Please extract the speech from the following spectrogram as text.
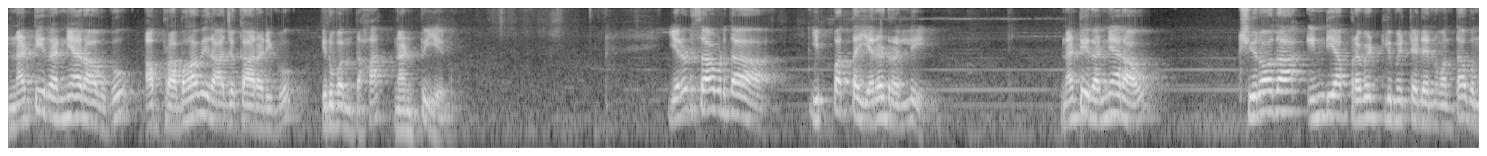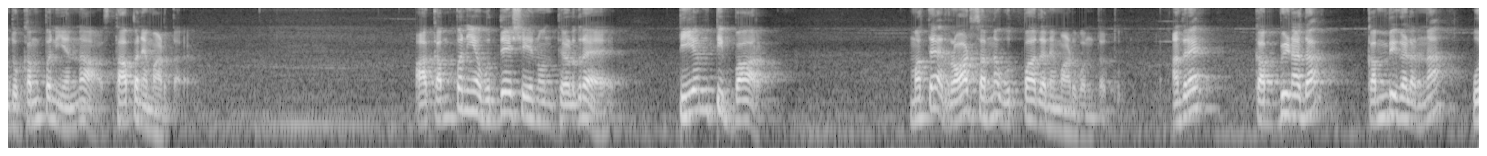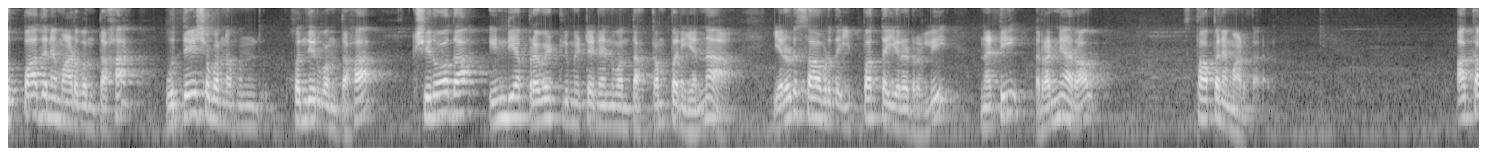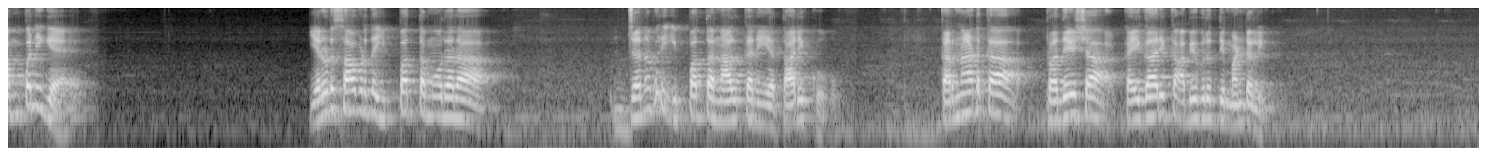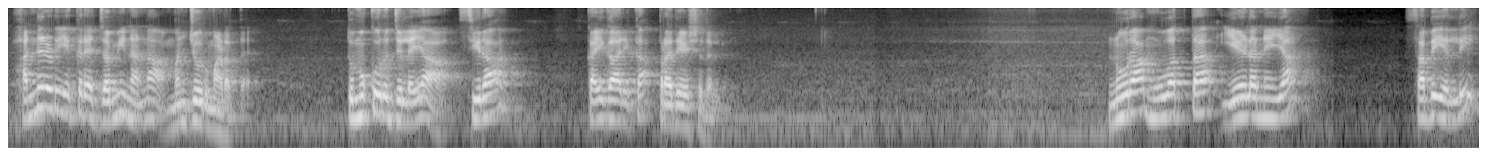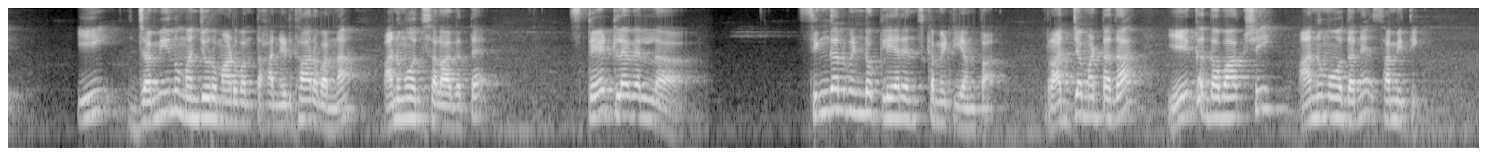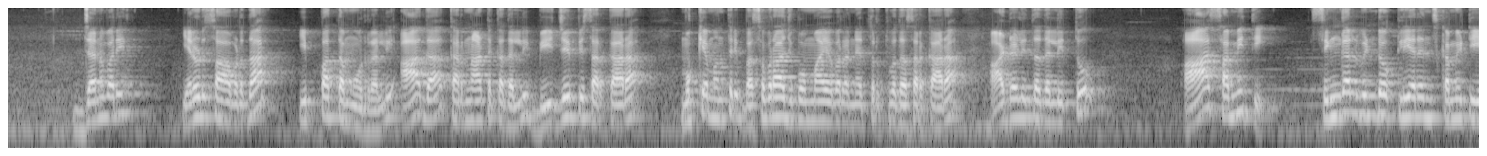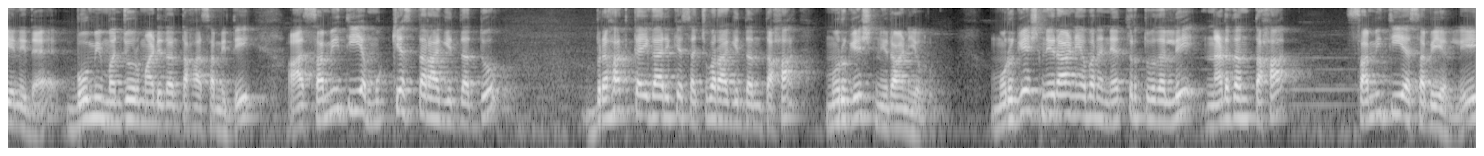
ನಟಿ ರಣ್ಯಾರಾವ್ಗೂ ಆ ಪ್ರಭಾವಿ ರಾಜಕಾರಣಿಗೂ ಇರುವಂತಹ ನಂಟು ಏನು? ಎರಡು ಸಾವಿರದ ಇಪ್ಪತ್ತ ಎರಡರಲ್ಲಿ ನಟಿ Ranya Rao Kshiroda India private limited ಎನ್ನುವಂಥ ಒಂದು ಕಂಪನಿಯನ್ನು ಸ್ಥಾಪನೆ ಮಾಡ್ತಾರೆ. ಆ ಕಂಪನಿಯ ಉದ್ದೇಶ ಏನು ಅಂತ ಹೇಳಿದ್ರೆ ಟಿ ಎಂ ಟಿ ಬಾರ್ ಮತ್ತು ರಾಡ್ಸನ್ನು ಉತ್ಪಾದನೆ ಮಾಡುವಂಥದ್ದು. ಅಂದರೆ ಕಬ್ಬಿಣದ ಕಂಬಿಗಳನ್ನು ಉತ್ಪಾದನೆ ಮಾಡುವಂತಹ ಉದ್ದೇಶವನ್ನು ಹೊಂದ್, ಹೊಂದಿರುವಂತಹ ಕ್ಷಿರೋದ ಇಂಡಿಯಾ ಪ್ರೈವೇಟ್ ಲಿಮಿಟೆಡ್ ಎನ್ನುವಂತಹ ಕಂಪನಿಯನ್ನು ಎರಡು ಸಾವಿರದ ಇಪ್ಪತ್ತ ಎರಡರಲ್ಲಿ ನಟಿ ರಣ್ಯಾರಾವ್ ಸ್ಥಾಪನೆ ಮಾಡ್ತಾರೆ. ಆ ಕಂಪನಿಗೆ ಎರಡು ಸಾವಿರದ ಇಪ್ಪತ್ತ ಮೂರರ ಜನವರಿ ಇಪ್ಪತ್ತ ನಾಲ್ಕನೆಯ ತಾರೀಕು ಕರ್ನಾಟಕ ಪ್ರದೇಶ ಕೈಗಾರಿಕಾ ಅಭಿವೃದ್ಧಿ ಮಂಡಳಿ ಹನ್ನೆರಡು ಎಕರೆ ಜಮೀನನ್ನು ಮಂಜೂರು ಮಾಡುತ್ತೆ. ತುಮಕೂರು ಜಿಲ್ಲೆಯ ಸಿರಾ ಕೈಗಾರಿಕಾ ಪ್ರದೇಶದಲ್ಲಿ. ನೂರ ಮೂವತ್ತ ಏಳನೆಯ ಸಭೆಯಲ್ಲಿ ಈ ಜಮೀನು ಮಂಜೂರು ಮಾಡುವಂತಹ ನಿರ್ಧಾರವನ್ನು ಅನುಮೋದಿಸಲಾಗುತ್ತೆ. State level single window clearance committee ಅಂತ ರಾಜ್ಯ ಮಟ್ಟದ ಏಕಗವಾಕ್ಷಿ ಅನುಮೋದನೆ ಸಮಿತಿ ಜನವರಿ ಎರಡು ಸಾವಿರದ ಇಪ್ಪತ್ತ ಮೂರರಲ್ಲಿ ಆಗ ಕರ್ನಾಟಕದಲ್ಲಿ ಬಿ ಜೆ ಪಿ ಸರ್ಕಾರ, ಮುಖ್ಯಮಂತ್ರಿ ಬಸವರಾಜ ಬೊಮ್ಮಾಯಿಯವರ ನೇತೃತ್ವದ ಸರ್ಕಾರ ಆಡಳಿತದಲ್ಲಿತ್ತು. ಆ ಸಮಿತಿ ಸಿಂಗಲ್ ವಿಂಡೋ ಕ್ಲಿಯರೆನ್ಸ್ ಕಮಿಟಿ ಏನಿದೆ, ಭೂಮಿ ಮಂಜೂರು ಮಾಡಿದಂತಹ ಸಮಿತಿ, ಆ ಸಮಿತಿಯ ಮುಖ್ಯಸ್ಥರಾಗಿದ್ದದ್ದು ಬೃಹತ್ ಕೈಗಾರಿಕೆ ಸಚಿವರಾಗಿದ್ದಂತಹ ಮುರುಗೇಶ್ ನಿರಾಣಿಯವರು ಮುರುಗೇಶ್ ನಿರಾಣಿಯವರ ನೇತೃತ್ವದಲ್ಲಿ ನಡೆದಂತಹ ಸಮಿತಿಯ ಸಭೆಯಲ್ಲಿ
